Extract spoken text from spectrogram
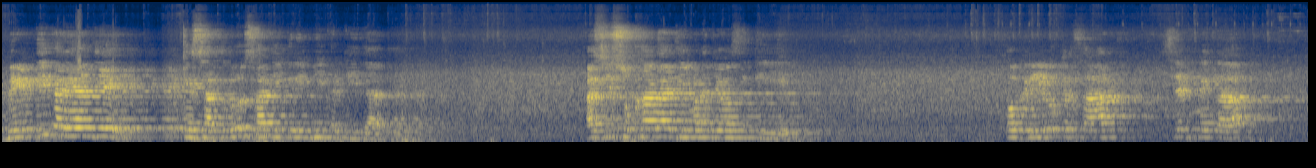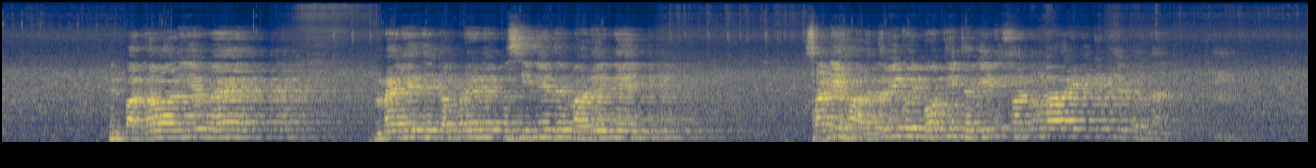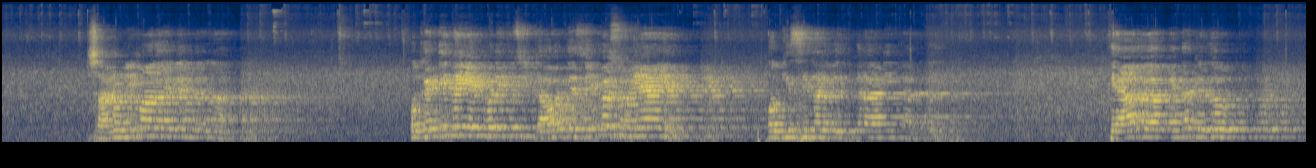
ਬੇਨਤੀ ਕਰਿਆ ਜੇ ਕਿ ਸਤਿਗੁਰੂ ਸਾਡੀ ਗਰੀਬੀ ਕੱਟੀ ਜਾਵੇ। ਅਸੀਂ ਸੁੱਖਾਂ ਦਾ ਜੀਵਨ ਜਿਉ ਸਕੀਏ। ਉਹ ਗਰੀਬ ਕਿਸਾਨ ਸਿਰਫ ਕਹਿੰਦਾ ਫਿਰ ਭਾਗਾਂ ਵਾਲੀਏ ਮੈਂ, ਮੈਲੇ ਦੇ ਕੱਪੜੇ ਨੇ, ਪਸੀਨੇ ਦੇ ਮਾਰੇ ਨੇ। ਸਾਡੀ ਹਾਲਤ ਵੀ ਕੋਈ ਬਹੁਤੀ ਚੰਗੀ ਨਹੀਂ, ਸਾਨੂੰ ਮਹਾਰਾਜ ਨੇ ਕਿੱਥੇ ਮਿਲਣਾ? ਸਾਨੂੰ ਨਹੀਂ ਮਹਾਰਾਜ ਨੇ ਮਿਲਣਾ ਉਹ ਕਹਿੰਦੀ, ਨਹੀਂ, ਇੱਕ ਵਾਰੀ ਤੁਸੀਂ ਜਾਓ ਤੇ ਸਹੀ ਮੈਂ ਸੁਣਿਆ ਹੈ ਉਹ ਕਿਸੇ ਨਾਲ ਵਿਤਕਰਾ ਨਹੀਂ ਕਰਦੇ। ਤਿਆਰ ਹੋਇਆ ਕਹਿੰਦਾ, ਜਦੋਂ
